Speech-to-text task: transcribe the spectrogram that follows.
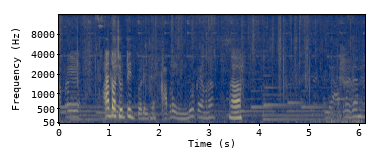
આપણે આ તો છૂટી જ પડી છે. આપણે હિન્દુ કેમરા હા. એટલે આપણે છે ને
